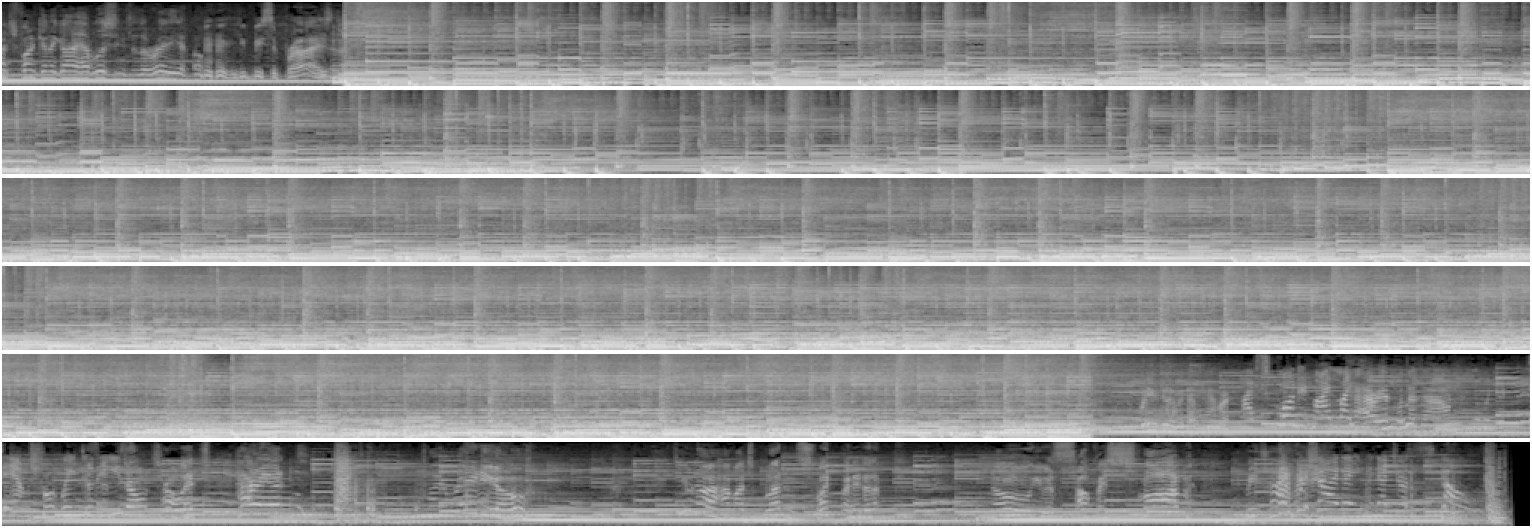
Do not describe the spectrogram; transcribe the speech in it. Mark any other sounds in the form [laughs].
much fun can a guy have listening to the radio? [laughs] You'd be surprised. That down. You and your damn shortwave disease. Don't throw it. Harriet! My radio. Do you know how much blood and sweat went into the. No, you selfish slob.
